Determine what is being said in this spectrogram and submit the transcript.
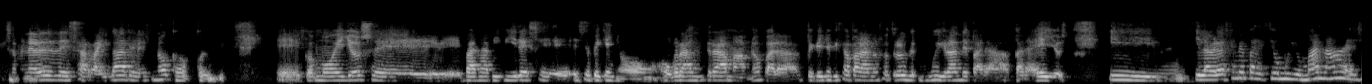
esa manera de desarraigarles, ¿no? Eh, cómo ellos eh, van a vivir ese, ese, pequeño o gran drama, ¿no? Para, pequeño quizá para nosotros, muy grande para, para ellos. Y, la verdad es que me pareció muy humana, es,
